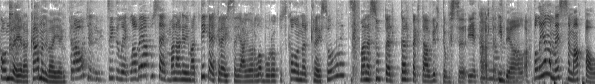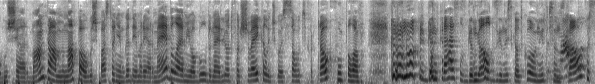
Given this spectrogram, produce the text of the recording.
konvejerā, kā man vajag. Trauķi, citi liek labajā pusē, manā gadījumā tikai kreisajā kreisajā, jo ar labo roku skalonu ar kreiso līdzi. Mana super perfektā virtuves eh, iekārta, mm. ideālā. Pa lielam mēs esam apauguši ar mantām un apauguši pa astoņiem gadiem arī ar mēbelēm, jo gulbenē ir ļoti foršs veikaliņš, ko es saucu par trauku kupolām, kur var nopirkt gan krēslus, gan galdas, gan visu kaut ko un interesantus traukus.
